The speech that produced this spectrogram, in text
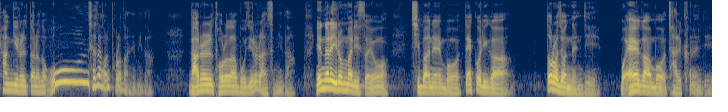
향기를 따라서 온 세상을 돌아다닙니다. 나를 돌아다 보지를 않습니다. 옛날에 이런 말이 있어요. 집안에 뭐 때거리가 떨어졌는지, 뭐 애가 뭐 잘 크는지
